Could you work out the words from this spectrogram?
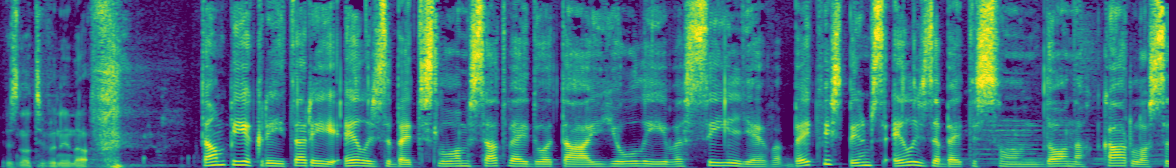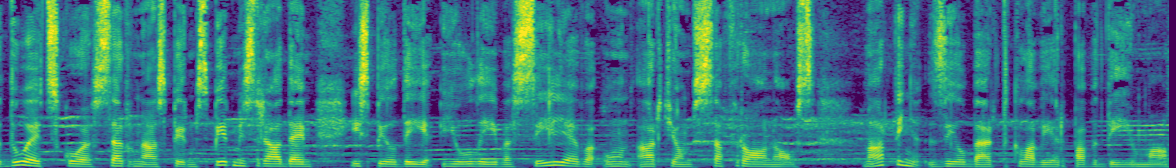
is not even enough. Tam piekrīt arī Elizabetes lomas atveidotāja Jūlija Vasiljeva, bet vispirms Elizabetes un Dona Karlosa duets, ko sarunās pirms pirmizrādēm izpildīja Jūlija Vasiljeva un Arķoms Safronovs Mārtiņa Zilberta klavieru pavadījumā.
